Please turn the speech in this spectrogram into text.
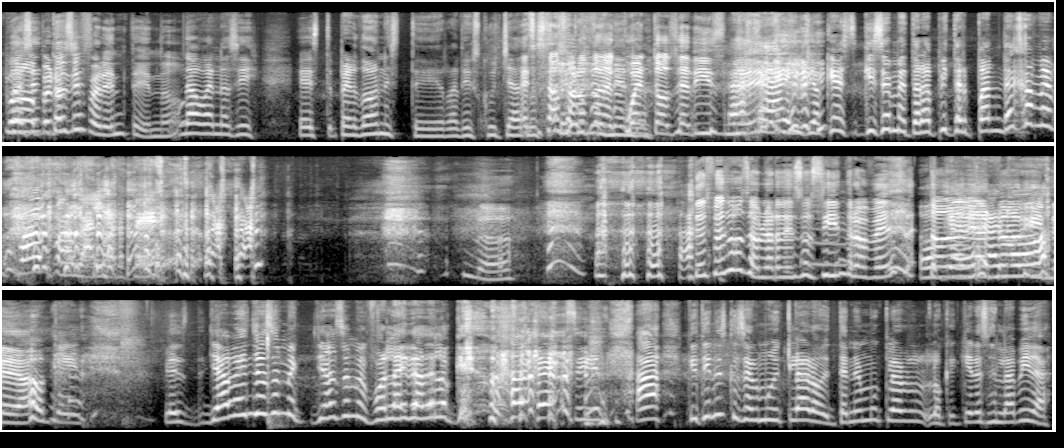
Pues no, pero es diferente, ¿no? No, bueno, sí. Este, perdón, este radio escuchas. Es estamos hablando de cuentos de Disney. Ajá, y yo que quise meter a Peter Pan, déjame en paz, Guadalarte. No. Después vamos a hablar de esos síndromes. Todavía no, Guinea. Ok. Ya ven, ya se, me, ya se me fue la idea de lo que. Ah, que tienes que ser muy claro y tener muy claro lo que quieres en la vida.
